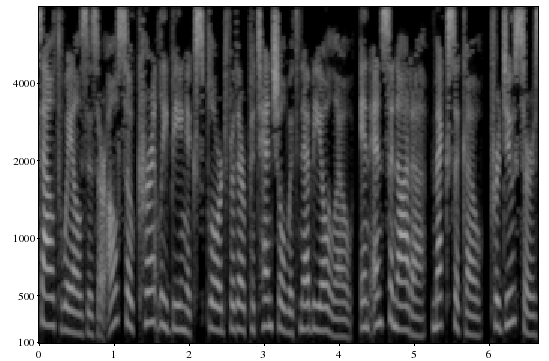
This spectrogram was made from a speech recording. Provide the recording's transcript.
South Wales's are also currently being explored for their potential with Nebbiolo. In Ensenada, Mexico, producers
